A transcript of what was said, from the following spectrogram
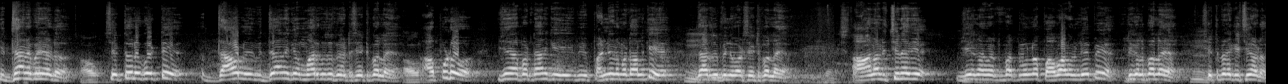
యుద్ధాన్ని పోయినాడు. చెట్టులు కొట్టి దావులు యుద్ధానికి మార్గం చూపినాడు చెట్టుపల్లయ్య అప్పుడు విజయపట్నానికి ఇవి పన్నెండు మఠాలకి దారి చూపినవాడు చెట్టుపల్లయ్య ఆనాడు ఇచ్చినది విజయనగరపట్నంలో పవాడం లేపి ఇటుకలపల్లయ్య చెట్టుపల్లకి ఇచ్చినాడు.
